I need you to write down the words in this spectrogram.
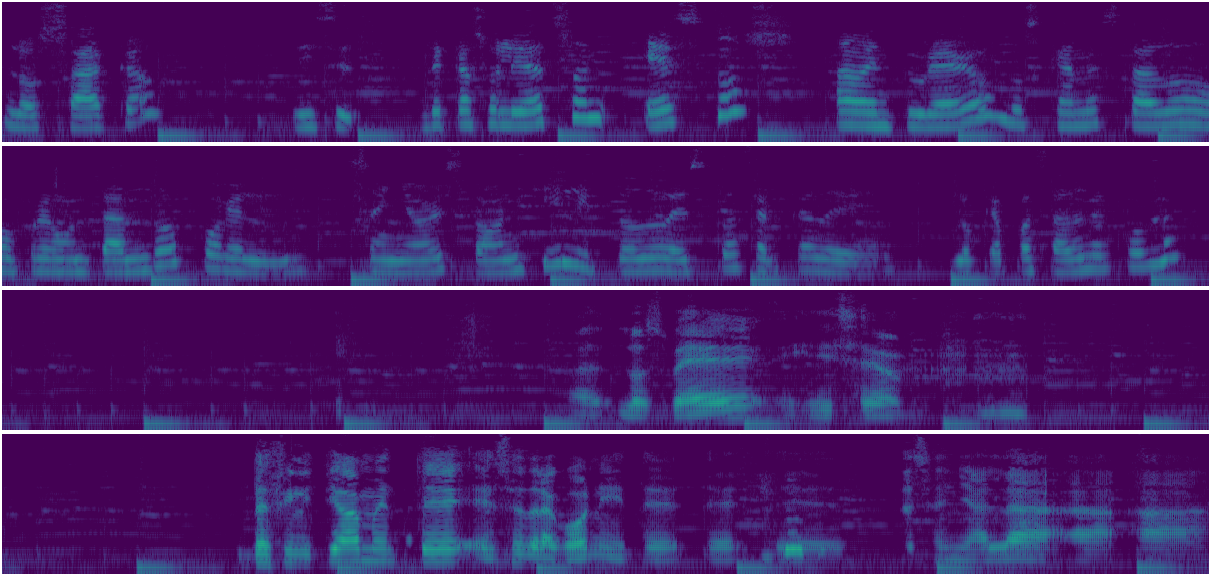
Los saca. Dice, ¿de casualidad son estos aventureros los que han estado preguntando por el señor Stonehill y todo esto acerca de lo que ha pasado en el pueblo? Eh, Los ve y dice, "Mm, definitivamente ese dragón y te, señala a-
